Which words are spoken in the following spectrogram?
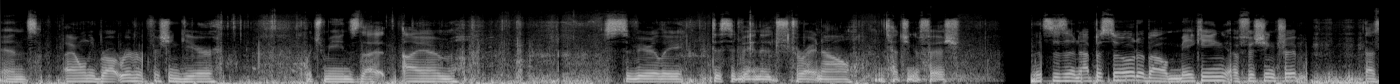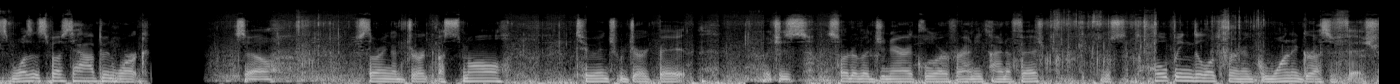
and I only brought river fishing gear, which means that I am severely disadvantaged right now in catching a fish. This is an episode about making a fishing trip that wasn't supposed to happen work. So, just throwing a jerk, a small two inch jerk bait which is sort of a generic lure for any kind of fish. Just hoping to look for an, one aggressive fish.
